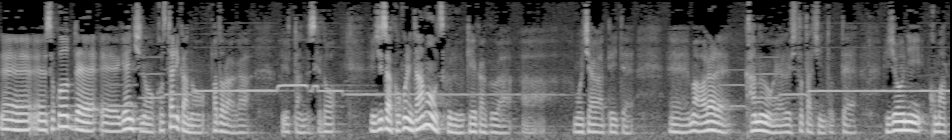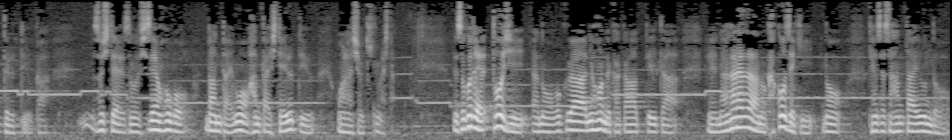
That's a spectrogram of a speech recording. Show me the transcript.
でそこで、現地のコスタリカのパドラーが言ったんですけど、実はここにダムを作る計画が持ち上がっていて、えーまあ、我々カヌーをやる人たちにとって非常に困ってるっていうか、そしてその自然保護団体も反対しているっていうお話を聞きました。でそこで当時あの僕が日本で関わっていた、えー長良川の河口堰の建設反対運動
